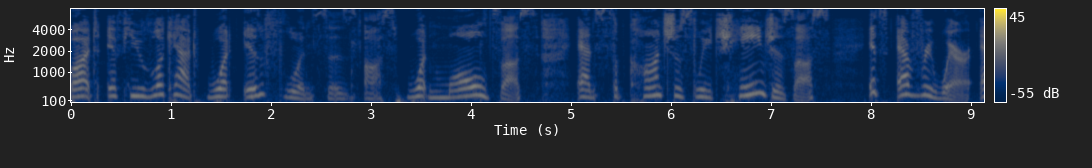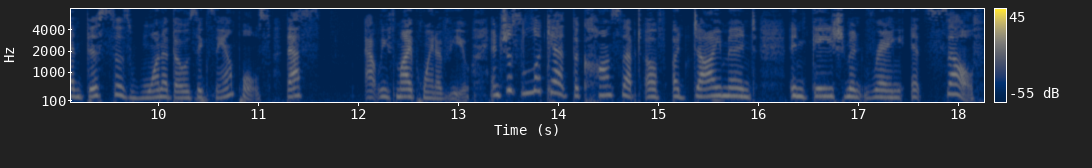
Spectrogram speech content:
but if you look at what influences us, what molds us, and subconsciously changes us, it's everywhere. And this is one of those examples. That's at least my point of view. And just look at the concept of a diamond engagement ring itself.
